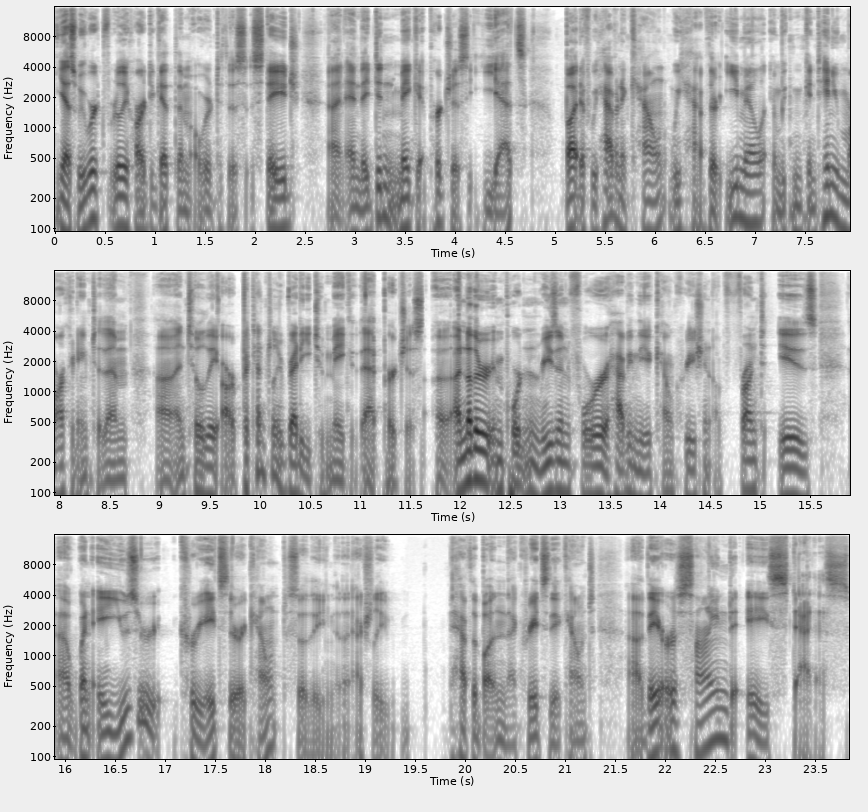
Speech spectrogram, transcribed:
yes, we worked really hard to get them over to this stage and, and they didn't make a purchase yet. But if we have an account, we have their email and we can continue marketing to them uh, until they are potentially ready to make that purchase. Uh, another important reason for having the account creation up front is uh, when a user creates their account, so they actually have the button that creates the account, uh, they are assigned a status.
